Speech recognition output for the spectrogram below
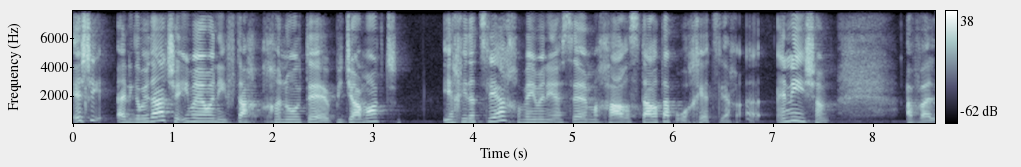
יש לי, אני גם יודעת שאם היום אני אפתח חנות אה, פיג'מות, היא הכי תצליח, ואם אני אעשה מחר סטארט-אפ, הוא הכי יצליח. אה, אין לי שם. אבל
